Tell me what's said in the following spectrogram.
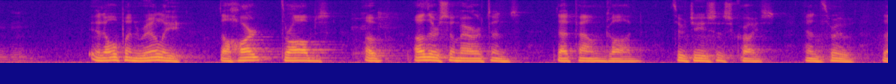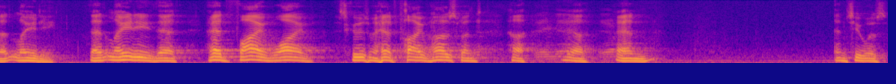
Mm-hmm. It opened really the heart throbs of other Samaritans that found God through Jesus Christ and through that lady. That lady that had five wives, excuse me, had five husbands. Uh, yeah, and and she was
